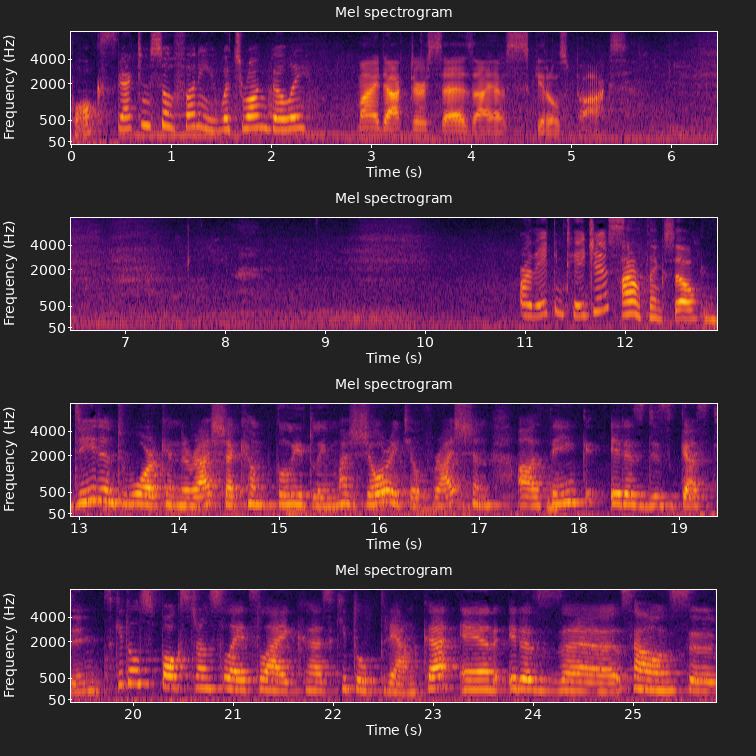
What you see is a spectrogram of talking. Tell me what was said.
pox. You're acting so funny. What's wrong, Billy? My doctor says I have Skittles pox. Are they contagious? I don't think so. Didn't work in Russia completely. Majority of Russian uh, think it is disgusting. Skittles pox translates like uh, skittle tryanka, and it is uh, sounds uh,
